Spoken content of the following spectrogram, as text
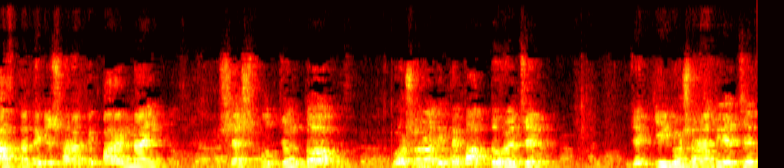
রাস্তা থেকে সরাতে পারেন নাই। শেষ পর্যন্ত ঘোষণা দিতে বাধ্য হয়েছেন। যে কি ঘোষণা দিয়েছেন,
